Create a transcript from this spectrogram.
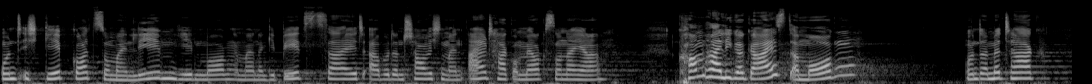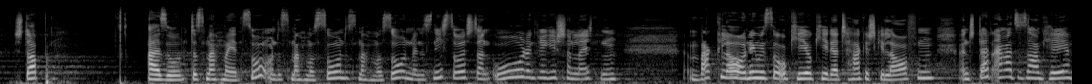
Und ich gebe Gott so mein Leben jeden Morgen in meiner Gebetszeit, aber dann schaue ich in meinen Alltag und merke so, naja, komm, Heiliger Geist, am Morgen und am Mittag, stopp. Also, das machen wir jetzt so und das machen wir so und das machen wir so. Und wenn es nicht so ist, dann, oh, dann kriege ich schon leicht einen Wackler und irgendwie so, okay, okay, der Tag ist gelaufen. Anstatt einmal zu sagen, okay,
